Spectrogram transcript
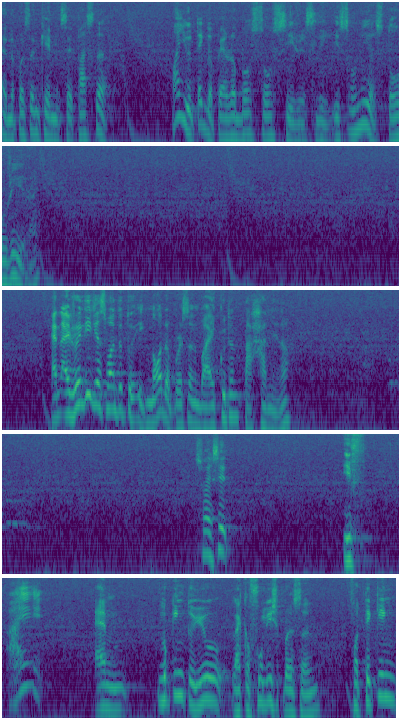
and the person came and said, Pastor, why you take the parable so seriously? It's only a story, right? And I really just wanted to ignore the person, but I couldn't tahan, you know. So I said, if I am looking to you like a foolish person for taking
